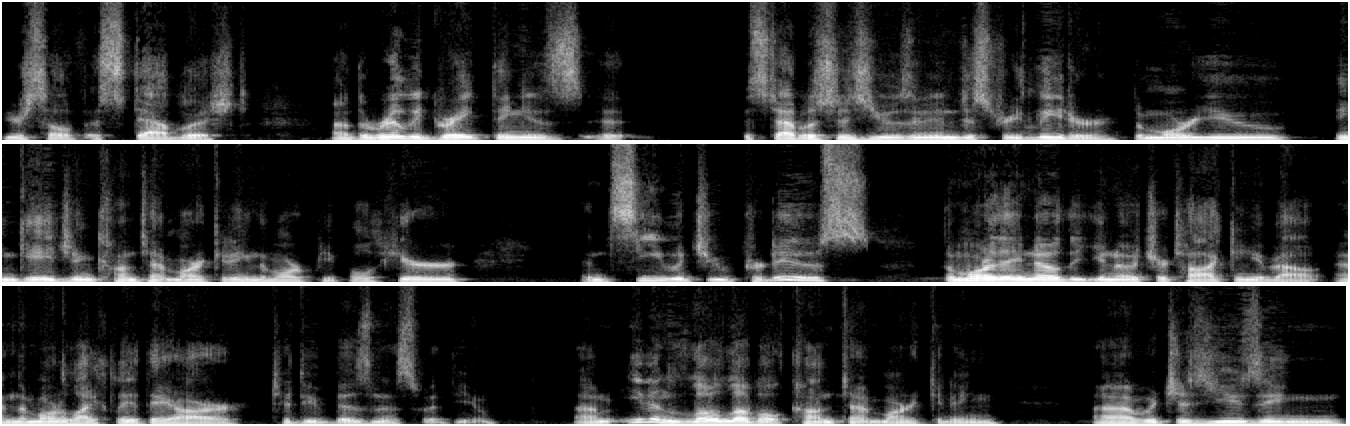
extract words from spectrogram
yourself established. Uh, the really great thing is it establishes you as an industry leader. The more you engage in content marketing, the more people hear and see what you produce, the more they know that you know what you're talking about, and the more likely they are to do business with you. Um, even low level content marketing, uh, which is using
